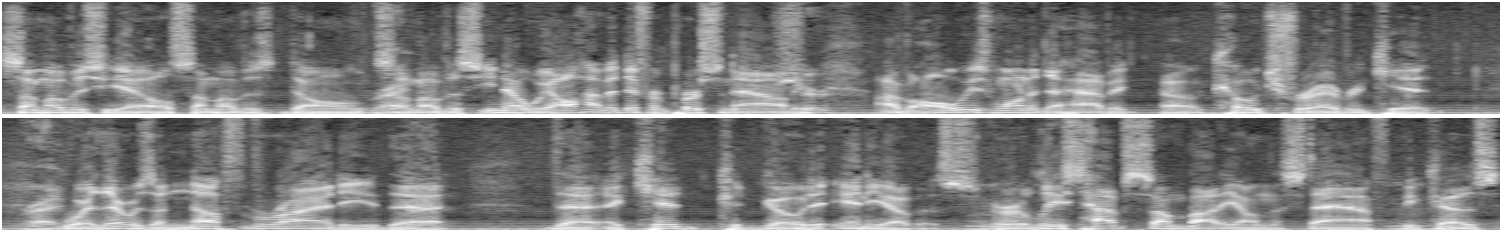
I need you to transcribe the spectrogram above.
some of us yell, some of us don't, some of us, you know, we all have a different personality. Sure. I've always wanted to have a, a coach for every kid, Right. where there was enough variety that that a kid could go to any of us, or at least have somebody on the staff because.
